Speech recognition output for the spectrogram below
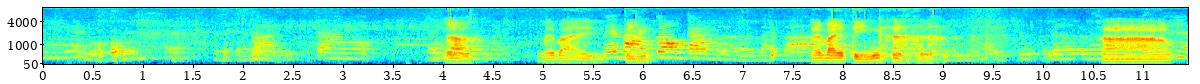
เนี่ยหนูเอ้ยสบาย เจ้าไปเดี๋ยวมาใหม่ บายบายบ๊ายติ๋บางยกล้องกรรมเออบายบายบายบาย ติ๋งมาไปชุดเลยครับฮ่า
